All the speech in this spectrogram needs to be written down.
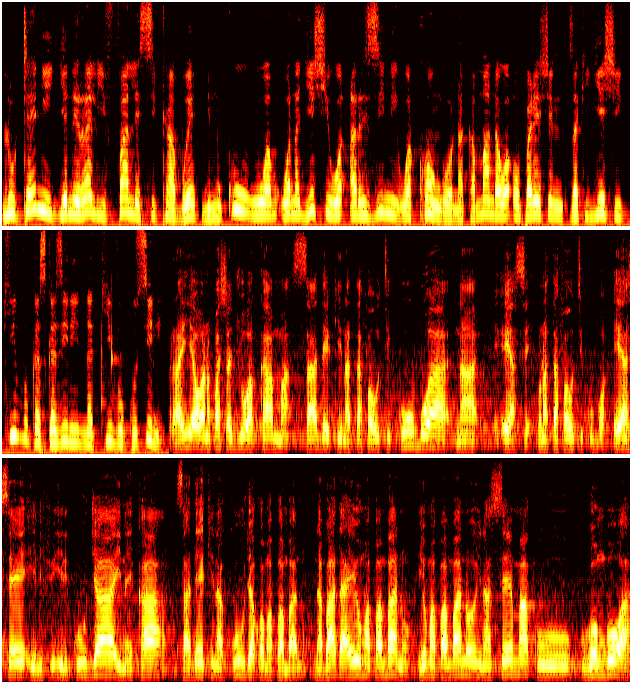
Luteni Jenerali Fale Sikabwe ni mkuu wa wanajeshi wa ardhini wa Kongo na kamanda wa operation za kijeshi Kivu Kaskazini na Kivu Kusini. Raia wanapasha jua kama SADC ina tofauti kubwa na EAC. Kuna tofauti kubwa. EAC ilikuja inekaa, SADC inakuja kwa mapambano, na baada ya hiyo mapambano, hiyo mapambano inasema kugomboa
